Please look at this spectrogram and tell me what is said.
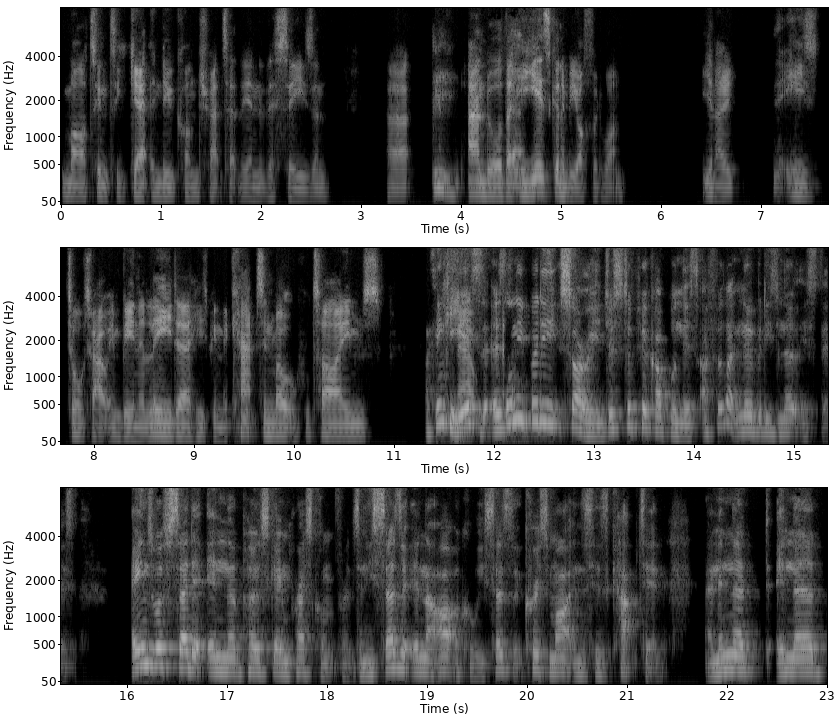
Martin to get a new contract at the end of this season, uh, and or that yeah. he is going to be offered one. You know, he's talked about him being a leader. He's been the captain multiple times. I think he now, is. Is anybody sorry? Just to pick up on this, I feel like nobody's noticed this. Ainsworth said it in the post game press conference, and he says it in that article. He says that Chris Martin's his captain, and in the in the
